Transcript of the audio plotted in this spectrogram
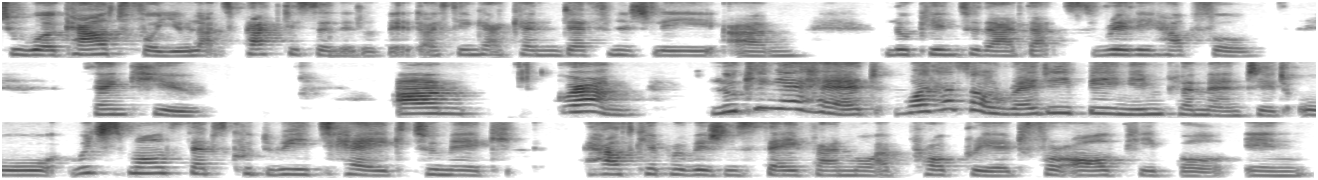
to work out for you? Let's practice a little bit. I think i can definitely um, look into that. That's really helpful. Thank you. Um, graham looking ahead what has already been implemented or which small steps could we take to make healthcare provision safer and more appropriate for all people in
